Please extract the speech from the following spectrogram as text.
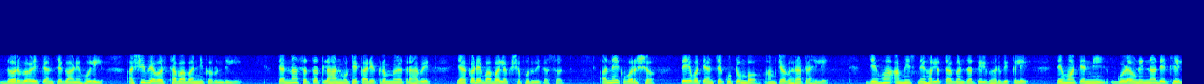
दरवेळी त्यांचे गाणे होईल अशी व्यवस्था बाबांनी करून दिली. त्यांना सतत लहान मोठे कार्यक्रम मिळत राहावेत याकडे बाबा लक्ष पुरवीत असत. अनेक वर्ष ते व त्यांचे कुटुंब आमच्या घरात राहिले. जेव्हा आम्ही स्नेहलता गंजातील घर विकले तेव्हा त्यांनी गुळवणींना देखील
